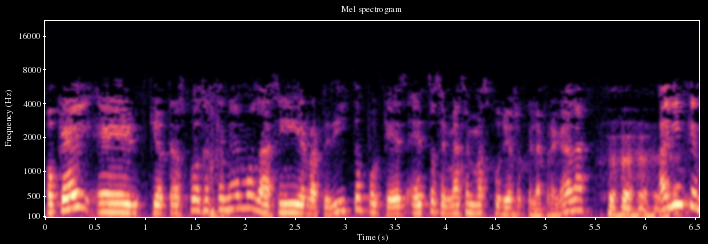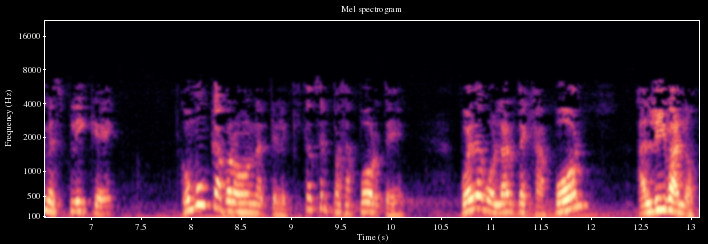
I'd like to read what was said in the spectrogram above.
Ok, eh, ¿qué otras cosas tenemos? Así rapidito, porque es, esto se me hace más curioso que la fregada. Alguien que me explique cómo un cabrón al que le quitas el pasaporte puede volar de Japón a Líbano.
